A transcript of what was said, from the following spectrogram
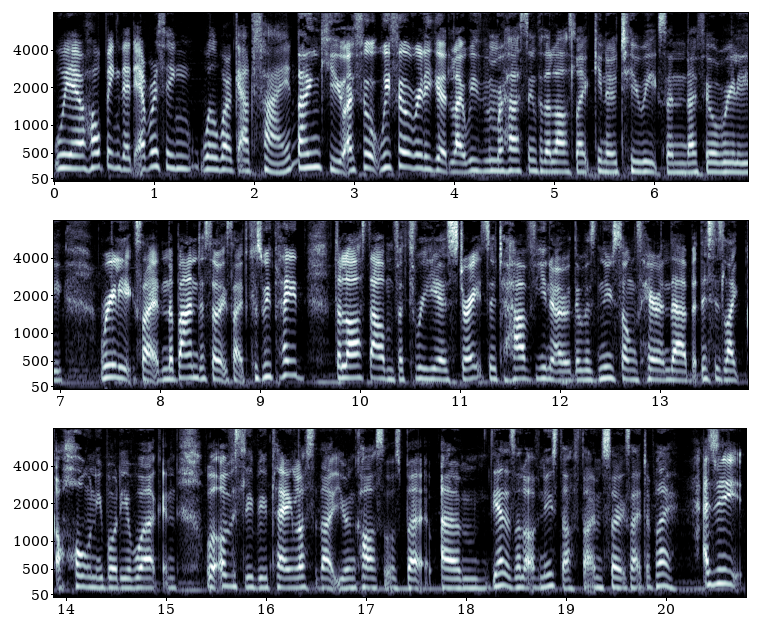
we are hoping that everything will work out fine. Thank you. I feel we feel really good. Like we've been rehearsing for the last like you know two weeks, and I feel really, really excited. And the band is so excited because we played the last album for three years straight. So to have you know there was new songs here and there, but this is like a whole new body of work. And we'll obviously be playing Lost Without You and Castles, but um, yeah, there's a lot of new stuff that I'm so excited to play. Also sie,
